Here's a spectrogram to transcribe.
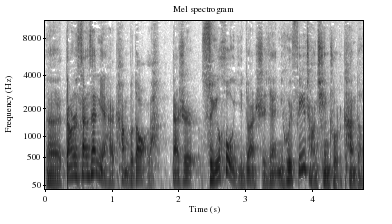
呃，当然三三年还看不到了，但是随后一段时间，你会非常清楚的看到，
